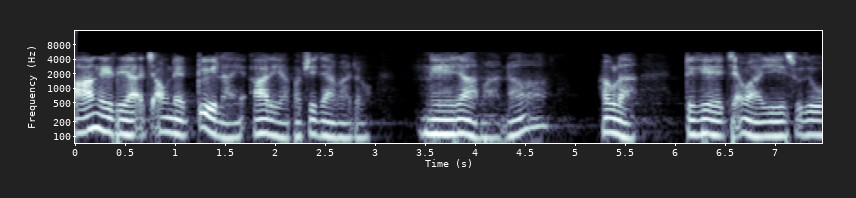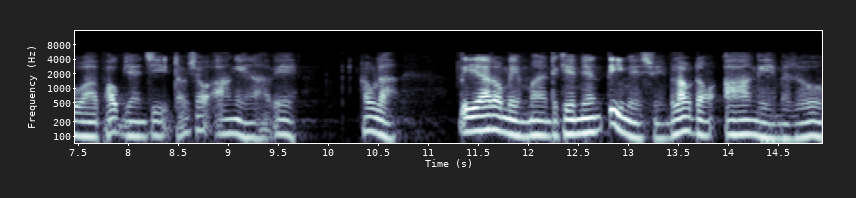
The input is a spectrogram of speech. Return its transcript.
အားငယ်စရာအကြောင်းနဲ့တွေ့လာရင်အားတွေကဘာဖြစ်ကြမှာတော့ငယ်ရမှာနော်ဟုတ်လား တကယ်ကျမကြီးစူးစူးဝါဖောက်ပြန်ကြည့်တောက်လျှောက်အားငယ်တာပဲဟုတ်လားသိရတော့မယ်မှန်တကယ်မြန်သိမယ်ဆိုရင်ဘလောက်တောင်အားငယ်မလို့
